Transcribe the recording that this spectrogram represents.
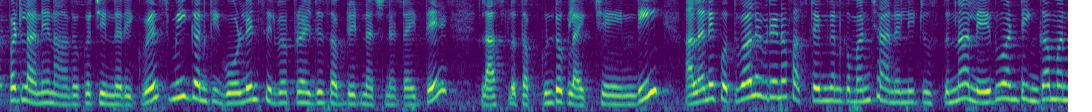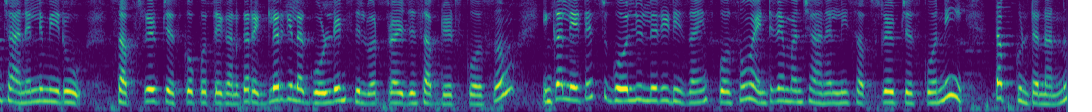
ఎప్పట్లానే నాదొక చిన్న రిక్వెస్ట్ మీకు కనుక gold and silver prizes update నచ్చినట్టయితే లాస్ట్లో తప్పకుండా ఒక లైక్ చేయండి. అలానే కొత్త వాళ్ళు ఎవరైనా ఫస్ట్ టైం కనుక మన ఛానల్ని చూస్తున్నా లేదు అంటే ఇంకా మన ఛానల్ని మీరు సబ్స్క్రైబ్ చేసుకోకపోతే కనుక రెగ్యులర్గా ఇలా gold and silver prizes updates కోసం ఇంకా లేటెస్ట్ గోల్డ్ జ్యువెలరీ డిజైన్స్ కోసం వెంటనే మన ఛానల్ని సబ్స్క్రైబ్ చేసుకొని తప్పకుండా నన్ను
